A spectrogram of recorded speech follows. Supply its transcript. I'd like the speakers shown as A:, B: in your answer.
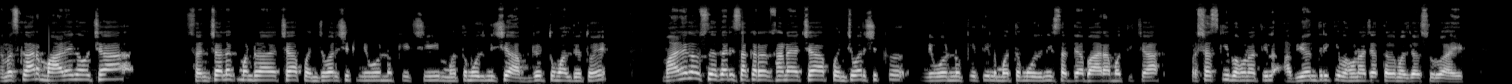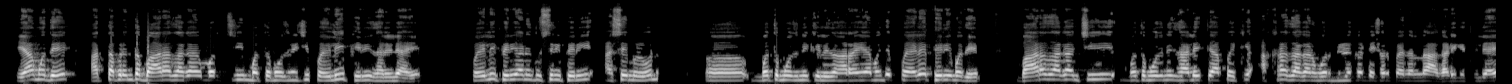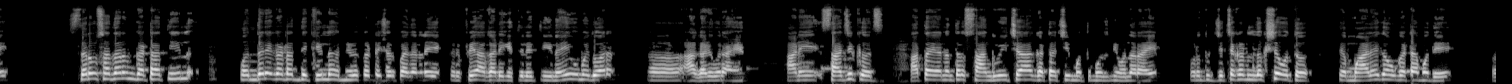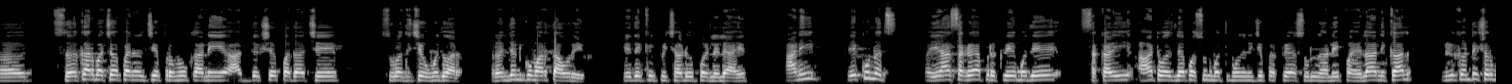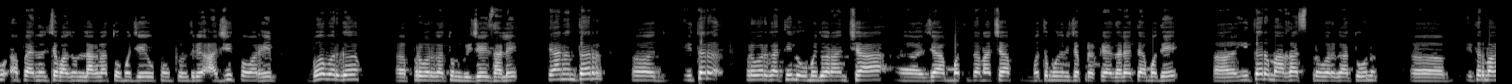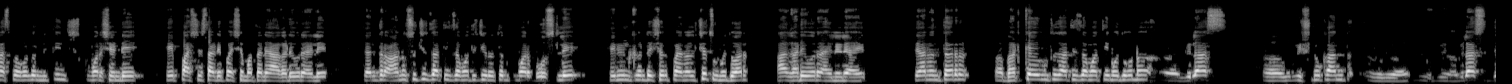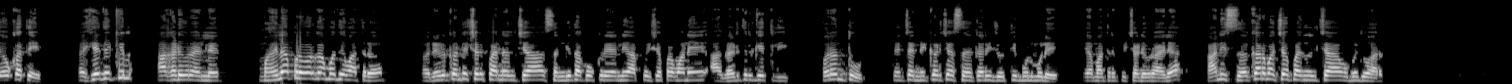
A: नमस्कार. माळेगावच्या संचालक मंडळाच्या पंचवार्षिक निवडणुकीची मतमोजणीची अपडेट तुम्हाला देतोय. माळेगाव सहकारी साखर कारखान्याच्या पंचवार्षिक निवडणुकीतील मतमोजणी सध्या बारामतीच्या प्रशासकीय भवनातील अभियांत्रिकी भवनाच्या तळमजल्यावर सुरू आहे. यामध्ये आतापर्यंत बारा जागांवरची मतमोजणीची पहिली फेरी झालेली आहे. पहिली फेरी आणि दुसरी फेरी असे मिळून मतमोजणी केली जाणार आहे. यामध्ये पहिल्या फेरीमध्ये बारा जागांची मतमोजणी झाली. त्यापैकी अकरा जागांवर निळकंठेश्वर पॅनलनं आघाडी घेतलेली आहे. सर्वसाधारण गटातील पंधरे गटात देखील निळकंठेश्वर पॅनलने एकतर्फे आघाडी घेतलेली तीनही उमेदवार आघाडीवर आहेत. आणि साहजिकच आता यानंतर सांगवीच्या गटाची मतमोजणी होणार आहे. परंतु ज्याच्याकडे लक्ष होतं त्या माळेगाव गटामध्ये सहकार बचाव पॅनलचे प्रमुख आणि अध्यक्ष पदाचे सुरुवातीचे उमेदवार रंजन कुमार तावरे हे देखील पिछाडीवर पडलेले आहेत. आणि एकूणच या सगळ्या प्रक्रियेमध्ये सकाळी आठ वाजल्यापासून मतमोजणीची प्रक्रिया सुरू झाली. पहिला निकाल निळकंठेश्वर पॅनलच्या बाजूने लागला. तो म्हणजे उपमुख्यमंत्री अजित पवार हे ब वर्ग प्रवर्गातून विजयी झाले. त्यानंतर इतर प्रवर्गातील उमेदवारांच्या ज्या मतदानाच्या मतमोजणीच्या प्रक्रिया झाल्या त्यामध्ये इतर मागास प्रवर्गातून इतर मागास प्रवर्गातून नितीन कुमार शेंडे हे पाचशे साडेपाचशे मताने आघाडीवर राहिले. त्यानंतर अनुसूचित जाती जमातीचे रतन कुमार भोसले हे निलकंठेश्वर पॅनलचेच उमेदवार आघाडीवर राहिलेले आहेत. त्यानंतर भटक्या विमुक्त जाती जमातीमधून विलास विष्णुकांत विलास देवकते हे देखील आघाडीवर राहिले आहेत. महिला प्रवर्गामध्ये मात्र निळकंठेश्वर पॅनलच्या संगीता कोकरे यांनी अपेक्षेप्रमाणे आघाडी तर घेतली परंतु त्यांच्या निकटच्या सहकारी ज्योती मुलमुले या मात्र पिछाडीवर राहिल्या आणि सहकार बचाव पॅनलच्या उमेदवार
